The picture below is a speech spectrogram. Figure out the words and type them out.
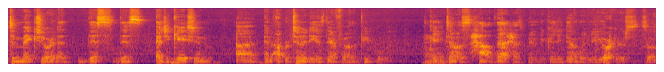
to make sure that this this education uh, and opportunity is there for other people. Can you tell us how that has been? Because you're dealing with New Yorkers, so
